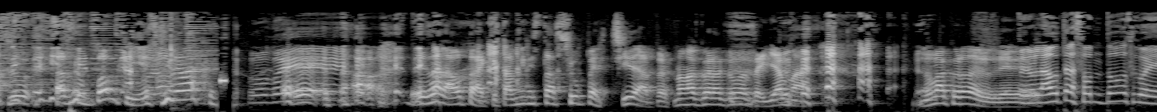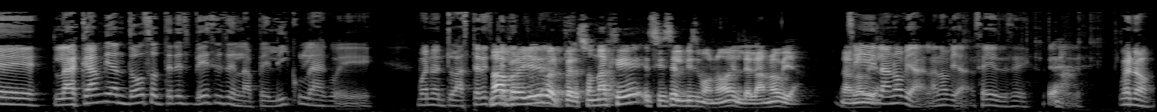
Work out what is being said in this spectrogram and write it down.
No su, le a su diciendo, pompi, es que no va- Oh. No, esa es la otra, que también está súper chida, pero no me acuerdo cómo se llama. No me acuerdo de... de- Pero la otra son dos, güey. La cambian dos o tres veces en la película, güey. Bueno, entre las tres No, pero yo digo, el personaje sí es el mismo, ¿no? El de la novia. La sí, novia. la novia, la novia. Sí, sí, sí. Bueno,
